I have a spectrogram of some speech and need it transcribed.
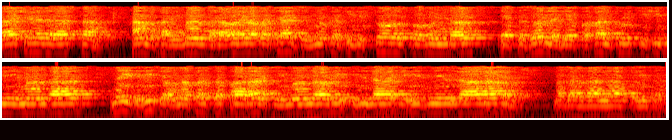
راشد راستہ خام خریمان دراؤے و بچا جنک کی دستور کو بندر اعتظور لگے پخل کو چیشی بھی ایماندار نہیں دری چو نفر سپارا چی ایمانداری اللہ بإذن اللہ مگر دا اللہ فریضا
